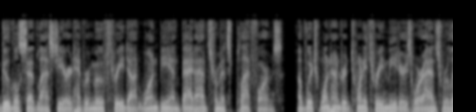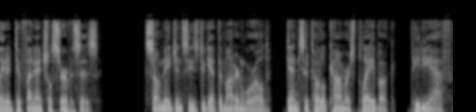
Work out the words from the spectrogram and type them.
Google said last year it had removed 3.1 billion bad ads from its platforms, of which 123 meters were ads related to financial services. Some agencies to get the modern world, Dentsu Total Commerce Playbook, PDF.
